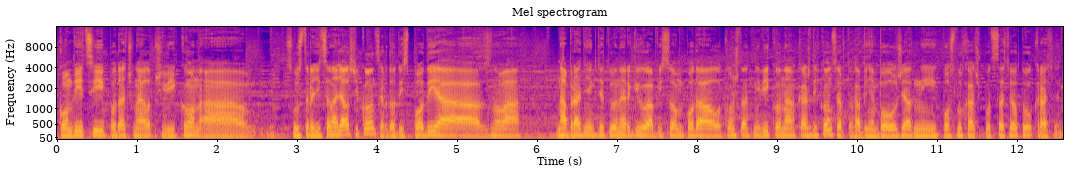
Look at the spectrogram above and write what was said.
kondícii, podať čo najlepší výkon a sústrediť sa na ďalší koncert, do podia a znova nabrať niekde tú energiu, aby som podal konštantný výkon na každých koncertoch, aby nebol žiadny posluchač v podstate o to ukratený.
